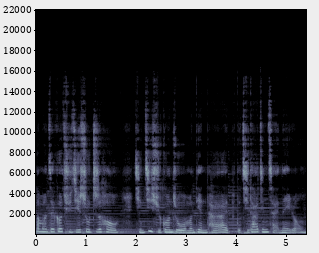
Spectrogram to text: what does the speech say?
那么，在歌曲结束之后，请继续关注我们电台 App 的其他精彩内容。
